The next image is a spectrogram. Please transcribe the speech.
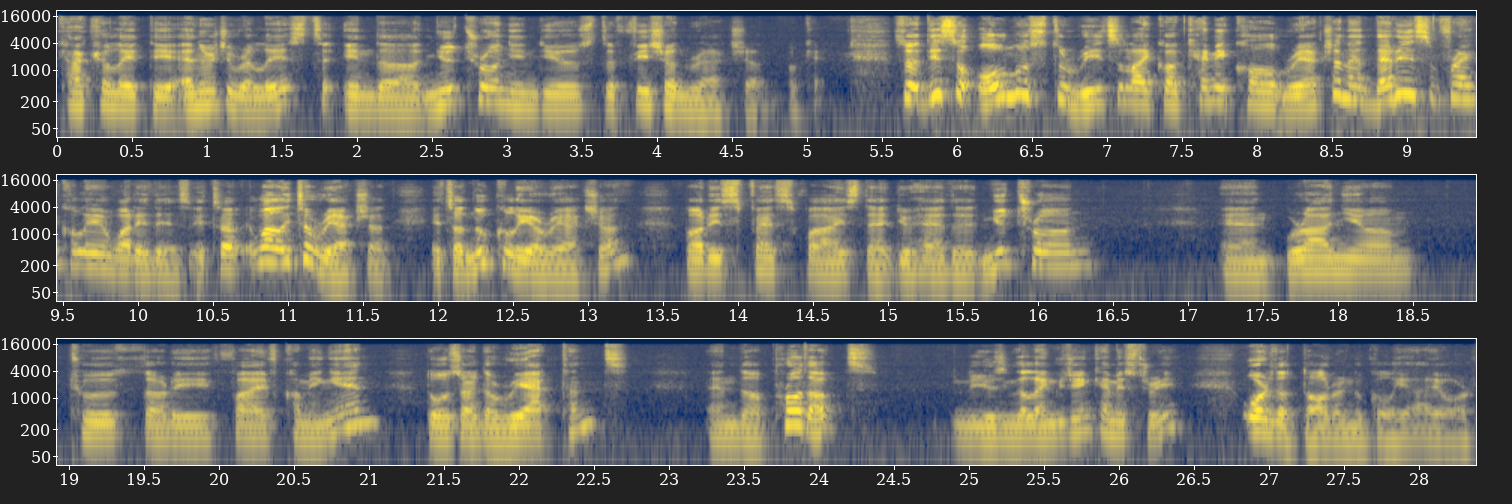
calculate the energy released in the neutron-induced fission reaction. Okay, so this almost reads like a chemical reaction, and that is frankly what it is. It's a well, it's a reaction. It's a nuclear reaction, but it specifies that you had a neutron and uranium 235 coming in. Those are the reactants and the product using the language in chemistry or the daughter nuclei or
